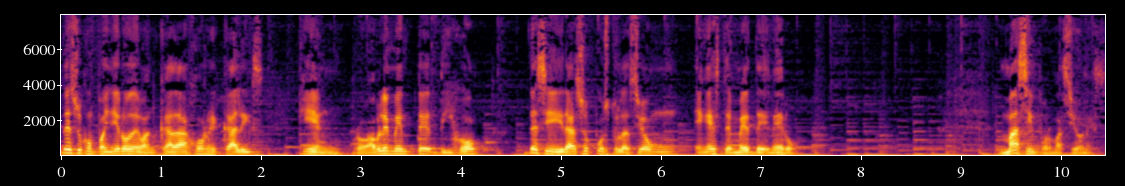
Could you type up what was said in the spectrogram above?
de su compañero de bancada Jorge Cálix, quien probablemente, dijo, decidirá su postulación en este mes de enero. Más informaciones.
